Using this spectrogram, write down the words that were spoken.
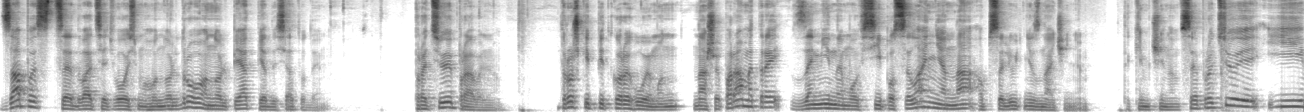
запис це 28.02.05.51. Працює правильно. Трошки підкоригуємо наші параметри, замінимо всі посилання на абсолютні значення. Таким чином, все працює і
